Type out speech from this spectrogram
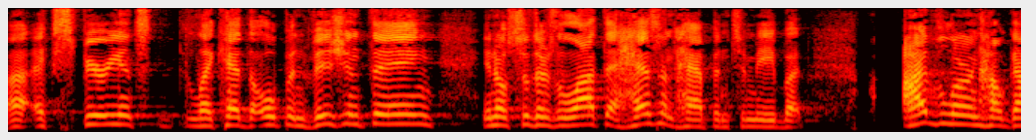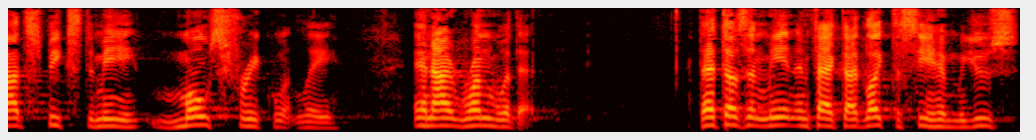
uh, experienced, like, had the open vision thing. You know, so there's a lot that hasn't happened to me, but I've learned how God speaks to me most frequently, and I run with it. That doesn't mean, in fact, I'd like to see him use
